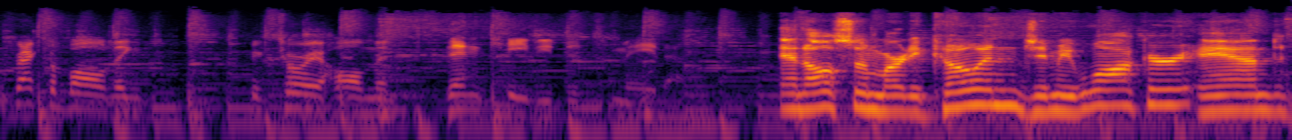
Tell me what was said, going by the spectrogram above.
Rebecca Balding, Victoria Holman, then Katie DeMeda. and also Marty Cohen, Jimmie Walker, and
